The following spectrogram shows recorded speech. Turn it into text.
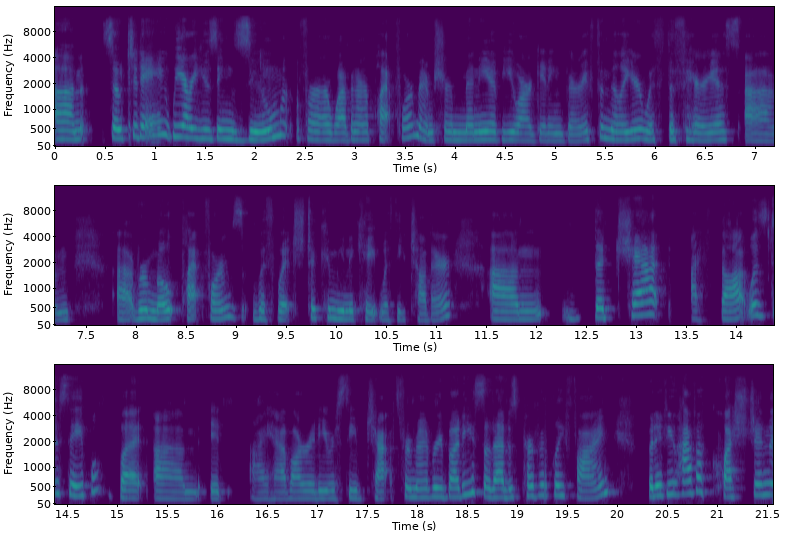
Um, so today we are using Zoom for our webinar platform. I'm sure many of you are getting very familiar with the various um, uh, remote platforms with which to communicate with each other. Um, the chat I thought was disabled, but um, it I have already received chats from everybody, so that is perfectly fine. But if you have a question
